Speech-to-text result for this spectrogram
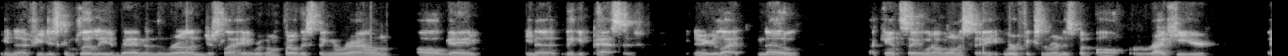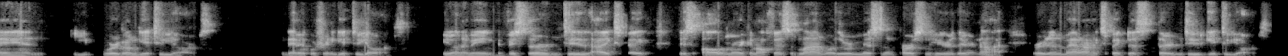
you know if you just completely abandon the run just like hey we're going to throw this thing around all game you know they get passive you know you're like no i can't say what i want to say we're fixing to run this football right here and we're going to get two yards damn it we're going to get two yards you know what I mean? If it's third and two, I expect this All American offensive line, whether we're missing a person here or there or not, it really doesn't matter. I expect us third and two to get two yards.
